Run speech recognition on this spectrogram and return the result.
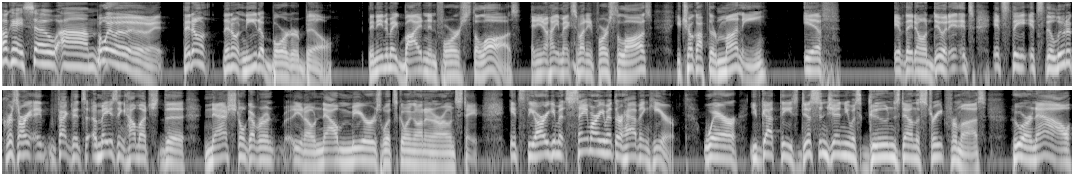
Okay, so um, But wait, wait, wait, wait, wait. They don't. They don't need a border bill. They need to make Biden enforce the laws. And you know how you make somebody enforce the laws? You choke off their money if if they don't do it. It- It's it's the it's the ludicrous. In fact, it's amazing how much the national government you know now mirrors what's going on in our own state. It's the argument, same argument they're having here, where you've got these disingenuous goons down the street from us who are now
